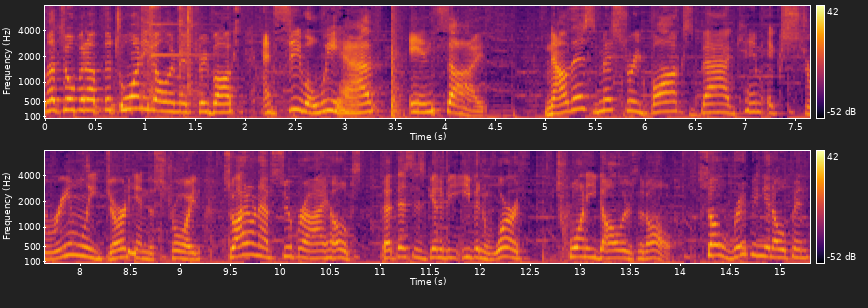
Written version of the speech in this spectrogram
let's open up the $20 mystery box and see what we have inside. Now this mystery box bag came extremely dirty and destroyed, so I don't have super high hopes that this is going to be even worth $20 at all. So ripping it open,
